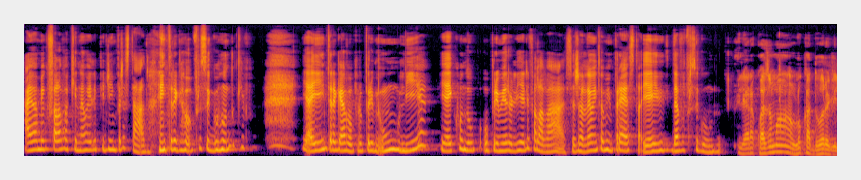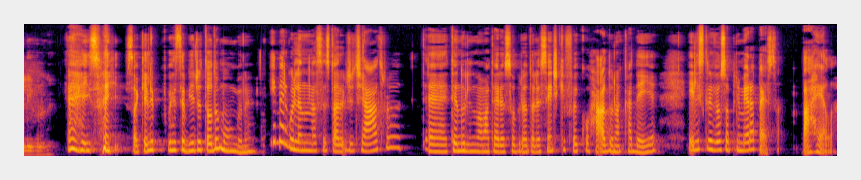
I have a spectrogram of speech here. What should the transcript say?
Aí o amigo falava que não, ele pedia emprestado. Entregava para o segundo, que... e aí entregava para o primeiro. Um lia, e aí quando o primeiro lia, ele falava: Ah, você já leu, então me empresta. E aí dava para o segundo. Ele era quase uma locadora de livro, né? É isso aí. Só que ele recebia de todo mundo, né? E mergulhando nessa história de teatro, é, tendo lido uma matéria sobre um adolescente que foi currado na cadeia, ele escreveu sua primeira peça, Barrela.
